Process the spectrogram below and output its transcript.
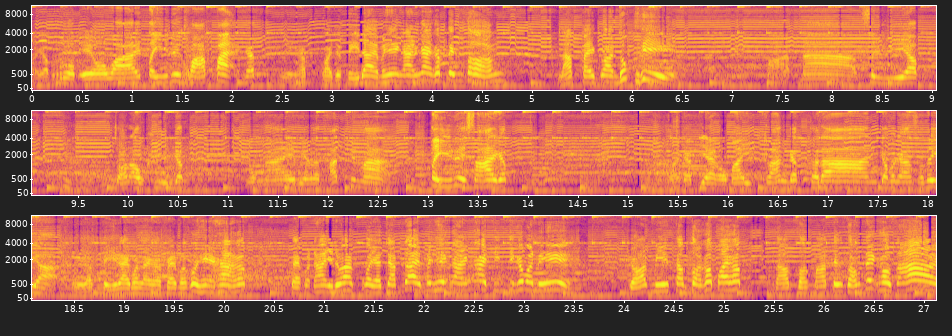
นะครับรวบเอวเอาไว้ตีด้วยขวาแปะครับนี่ครับกว่าจะตีได้ไม่ใช่งานง่ายครับเต็งสองรับไปก่อนทุกทีปาดหน้าเสียบ จอร์ดเอาคืนครับวงในพยายามจะทัดขึ้นมา ตีด้วยซ้ายครับเอาละครับแยกออกมาอีกครั้งครับทางด้านกรรมการสนธยานี่ครับตีได้เมื่อไหร่กับแฟนมันก็เฮฮาครับแต่ปัญหาอยู่ที่ว่ากว่าจะจับได้ไม่ใช่งานง่ายจริง ๆ ครับวันนี้จอร์ดมีตับต่อเข้าไปครับ ตับต่อมาเต็งสองได้เข้าซ้าย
